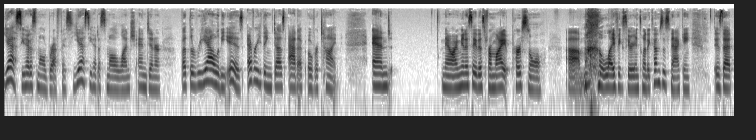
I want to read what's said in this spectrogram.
Yes, you had a small breakfast. Yes, you had a small lunch and dinner. But the reality is, everything does add up over time. And now I'm going to say this from my personal um, life experience when it comes to snacking is that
